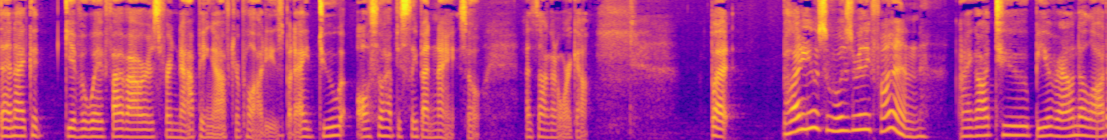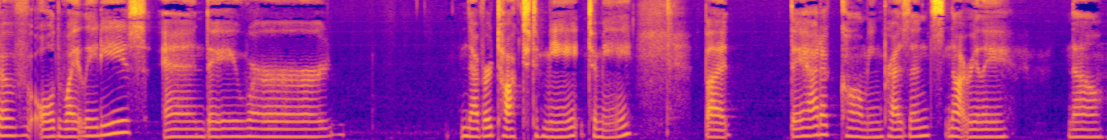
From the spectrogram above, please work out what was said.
Then I could give away five hours for napping after Pilates, but I do also have to sleep at night, so that's not gonna work out. But Pilates was, was really fun. I got to be around a lot of old white ladies, and they were never talked to me to me, but they had a calming presence. Not really, no,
